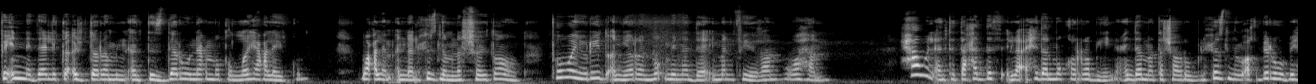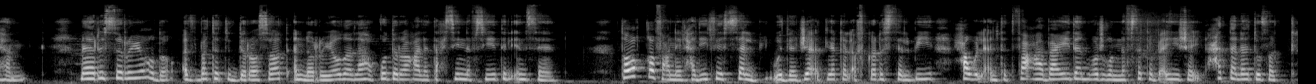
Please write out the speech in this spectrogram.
فإن ذلك أجدر من أن تزدروا نعمة الله عليكم. واعلم أن الحزن من الشيطان فهو يريد أن يرى المؤمن دائما في غم وهم. حاول أن تتحدث إلى إحدى المقربين عندما تشعر بالحزن وأخبره بهمك. مارس الرياضة. أثبتت الدراسات أن الرياضة لها قدرة على تحسين نفسية الإنسان. توقف عن الحديث السلبي وإذا جاءت لك الأفكار السلبية حاول أن تدفعها بعيدا واشغل نفسك بأي شيء حتى لا تفكر.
